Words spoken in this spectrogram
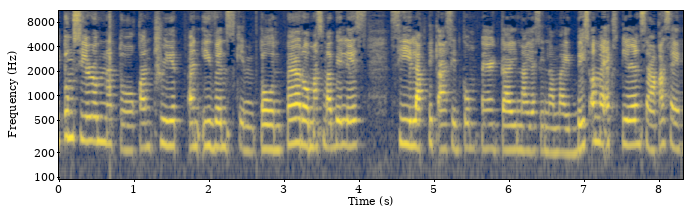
itong serum na to can treat uneven skin tone. Pero, mas mabilis si lactic acid compared kay niacinamide. Based on my experience ha, kasi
